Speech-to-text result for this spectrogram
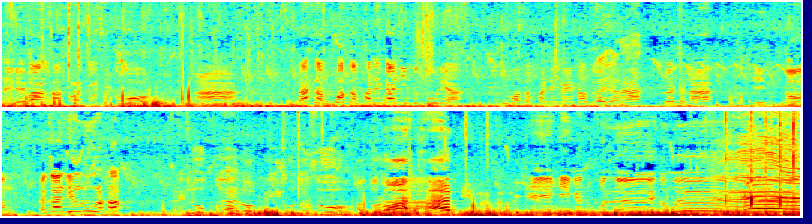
ไหนได้บ้างครับอ๋อยิงประตูอ่าการสัมความสัมพันธ์ในการยิงประตูเนี่ยมีความสำคัญยังไงครับเพื่อชนะเพื่อชนะเย็นต้องและการเลี้ยงลูกนะครับอันนี้ลูกเพื่อหลบหนีคู่ต่อสู้เอาตัวรอดครับเก่งเก่งกันทุกคนเลยตบมือ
